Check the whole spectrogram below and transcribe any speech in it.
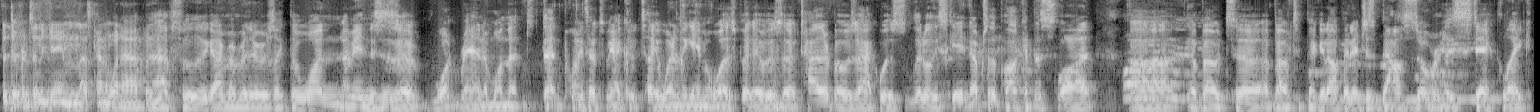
the difference in a game, and that's kind of what happened. Absolutely. Like, I remember there was like the one. I mean, this is a one random one that that points out to me. I couldn't tell you when in the game it was, but it was uh, Tyler Bozak was literally skating up to the puck in the slot, uh, about to about to pick it up, and it just bounces over his stick, like,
